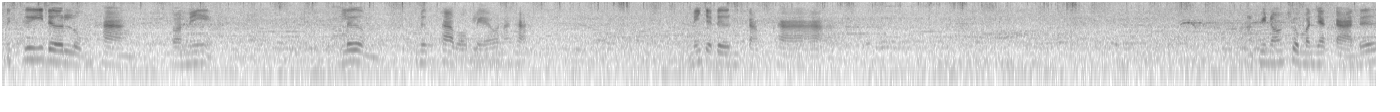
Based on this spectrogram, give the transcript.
เมื่อกี้เดินหลงทาง ตอนนี้เริ่มนึกภาพออกแล้วนะคะ นี้จะเดินกลับค่ะอะพี่น้องชมบรรยากาศเด้อ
